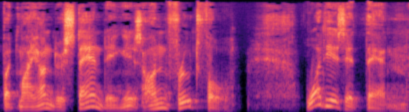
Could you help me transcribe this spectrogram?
but my understanding is unfruitful. What is it then?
